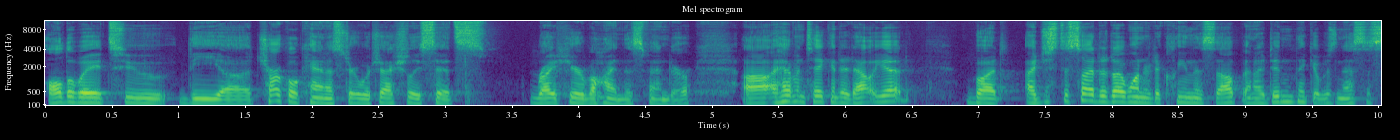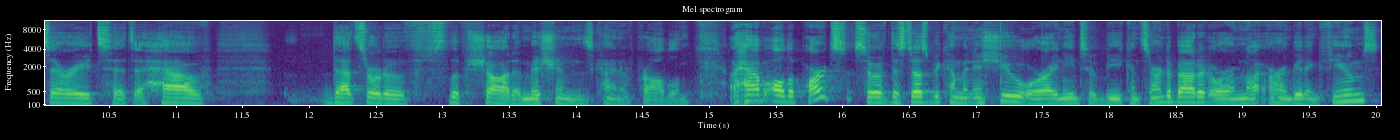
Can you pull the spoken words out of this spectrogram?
all the way to the uh, charcoal canister, which actually sits right here behind this fender. Uh, I haven't taken it out yet, but I just decided I wanted to clean this up, and I didn't think it was necessary to, to have that sort of slipshod emissions kind of problem. I have all the parts, so if this does become an issue or I need to be concerned about it or I'm not or I'm getting fumes,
